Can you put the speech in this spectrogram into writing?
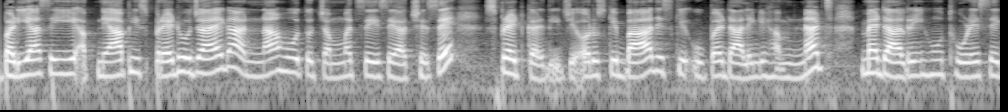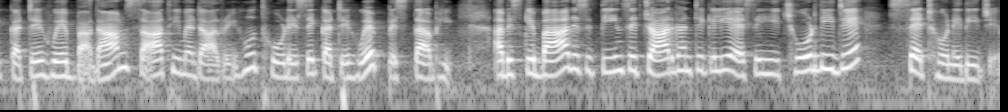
बढ़िया से ये अपने आप ही स्प्रेड हो जाएगा, ना हो तो चम्मच से इसे अच्छे से स्प्रेड कर दीजिए। और उसके बाद इसके ऊपर डालेंगे हम नट्स मैं डाल रही हूँ थोड़े से कटे हुए बादाम, साथ ही मैं डाल रही हूँ थोड़े से कटे हुए पिस्ता भी। अब इसके बाद इसे तीन से चार घंटे के लिए ऐसे ही छोड़ दीजिए सेट होने दीजिए।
